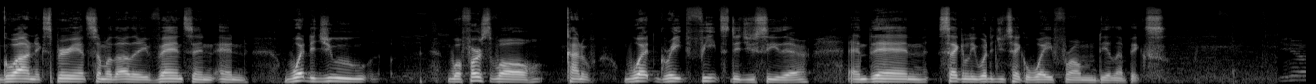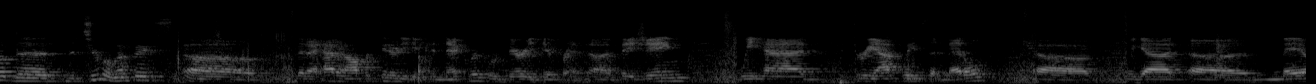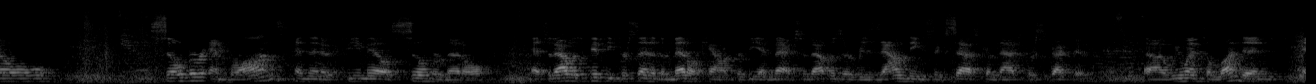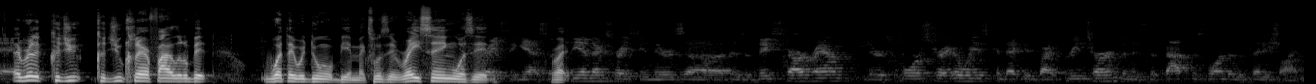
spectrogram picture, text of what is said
go out and experience some of the other events and and what did you? Well, first of all, kind of what great feats did you see there, and then secondly, what did you take away from the Olympics? You know, the, the two Olympics uh, that I had an opportunity to were very different. Uh, Beijing, we had three athletes that medaled. Uh, we got uh, male silver and bronze, and then a female silver medal. And so that was 50% of the medal count for BMX. So that was a resounding success from that perspective. Uh, we went to London. And And really, could you could you clarify a little bit what they were doing with BMX? Was it racing? Was it Racing, yeah. So Right. BMX racing, there's a, there's a big start ramp. Straightaways connected by three turns, and it's the fastest one to the finish line.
